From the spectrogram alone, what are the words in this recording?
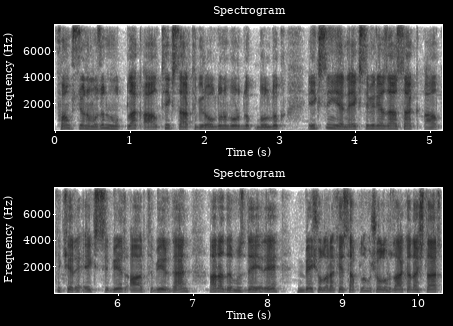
Fonksiyonumuzun mutlak 6x artı 1 olduğunu bulduk. bulduk. x'in yerine eksi 1 yazarsak 6 kere eksi 1 artı 1'den aradığımız değeri 5 olarak hesaplamış oluruz arkadaşlar.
